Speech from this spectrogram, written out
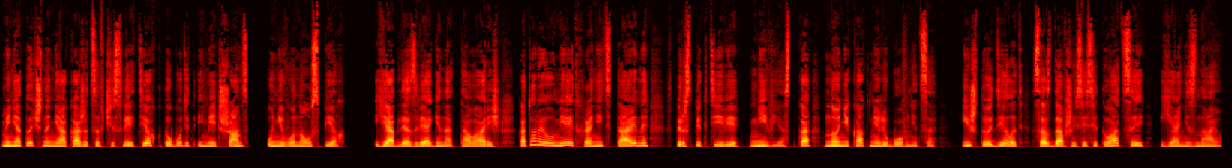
меня точно не окажется в числе тех, кто будет иметь шанс у него на успех. Я для Звягина товарищ, который умеет хранить тайны, в перспективе невестка, но никак не любовница. И что делать с создавшейся ситуацией, я не знаю.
